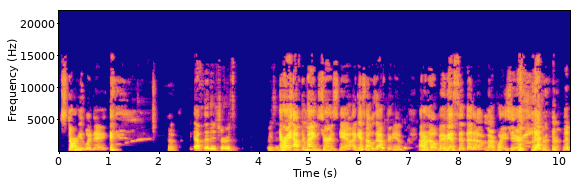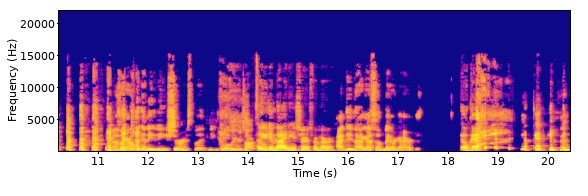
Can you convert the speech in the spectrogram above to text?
started one day. After the insurance presentation. And right after my insurance scam, I guess I was after him. I don't know. Maybe I set that up. I'm not quite sure. I was like, I don't think I need any insurance, but you can come over here and talk. So you didn't buy any insurance from her? I did not. I got something better. I got her. Okay.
